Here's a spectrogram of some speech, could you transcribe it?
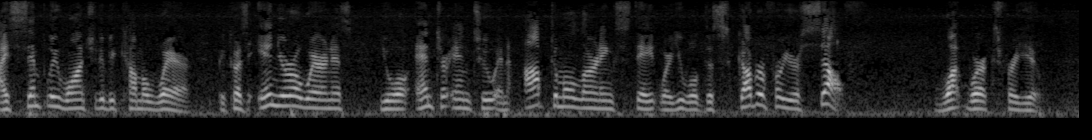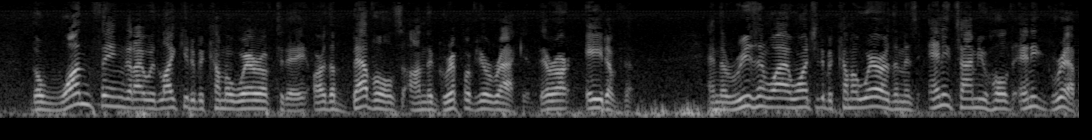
I simply want you to become aware because in your awareness, you will enter into an optimal learning state where you will discover for yourself what works for you. The one thing that I would like you to become aware of today are the bevels on the grip of your racket. There are eight of them. And the reason why I want you to become aware of them is anytime you hold any grip,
